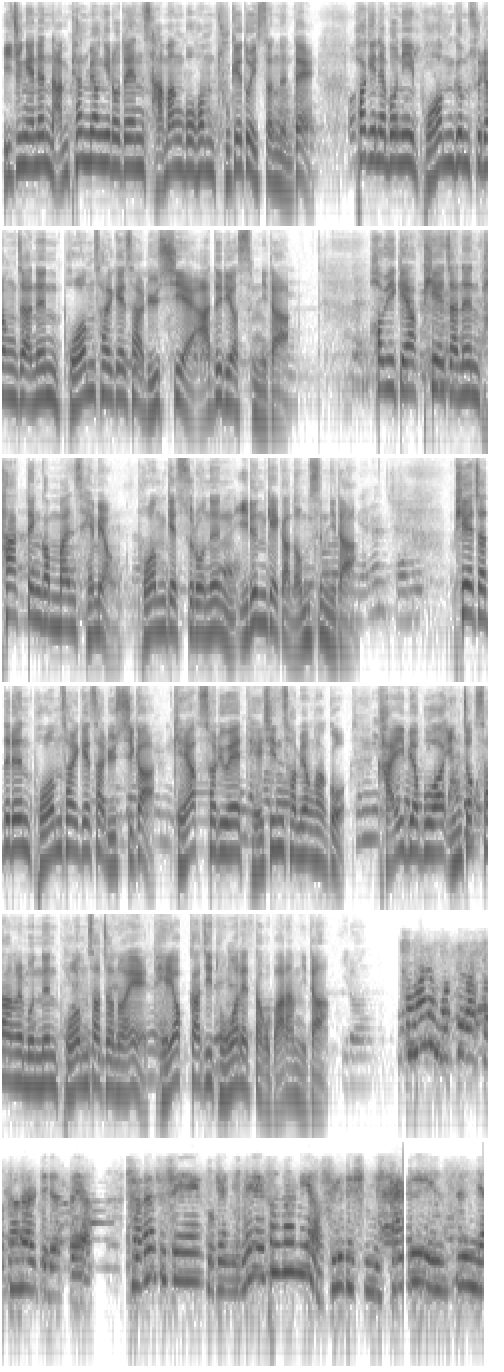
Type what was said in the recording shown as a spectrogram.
이 중에는 남편 명의로 된 사망보험 두 개도 있었는데 확인해보니 보험금 수령자는 보험 설계사 류 씨의 아들이었습니다. 허위 계약 피해자는 파악된 것만 3명, 보험 개수로는 70개가 넘습니다. 피해자들은 보험 설계사 류 씨가 계약 서류에 대신 서명하고 가입 여부와 인적 사항을 묻는 보험사 전화에 대여까지 동원했다고 말합니다. 통화를 못해갖고 전화를 드렸어요. 전화 주신 고객님의 성함이 어떻게 되십니까? 이은순요.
